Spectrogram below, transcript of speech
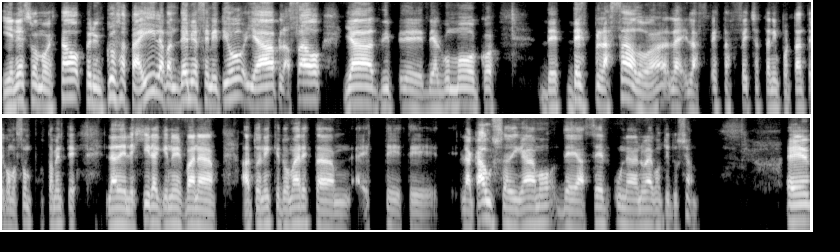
y en eso hemos estado, pero incluso hasta ahí la pandemia se metió y ha aplazado, ya de, eh, algún modo desplazado ¿ah? estas fechas tan importantes como son justamente la de elegir a quienes van a, tener que tomar esta, este, este la causa, digamos, de hacer una nueva constitución. Eh,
